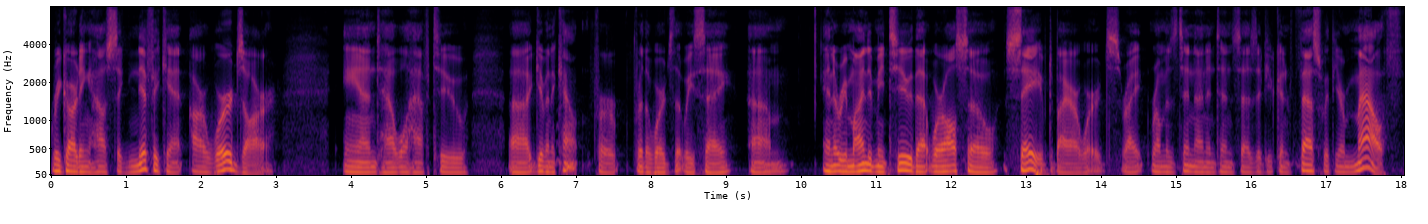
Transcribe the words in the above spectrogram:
regarding how significant our words are and how we'll have to uh, give an account for, for the words that we say. Um, and it reminded me too that we're also saved by our words, right? Romans 10 9 and 10 says, If you confess with your mouth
